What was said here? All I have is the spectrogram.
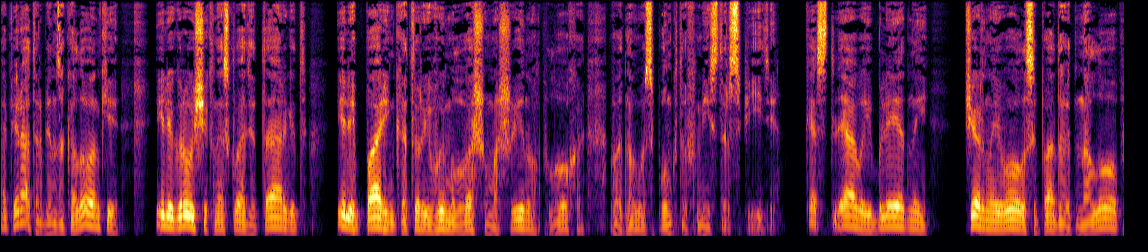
Оператор бензоколонки или грузчик на складе «Таргет» — или парень, который вымыл вашу машину плохо в одном из пунктов мистер Спиди. Костлявый, бледный, черные волосы падают на лоб.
